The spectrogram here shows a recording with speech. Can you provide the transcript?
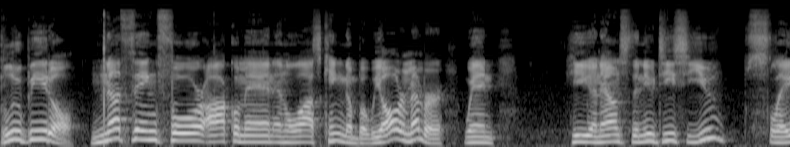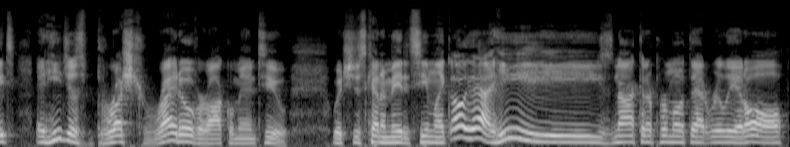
Blue Beetle, nothing for Aquaman and the Lost Kingdom. But we all remember when he announced the new DCU slate and he just brushed right over Aquaman 2, which just kind of made it seem like, oh yeah, he's not going to promote that really at all.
